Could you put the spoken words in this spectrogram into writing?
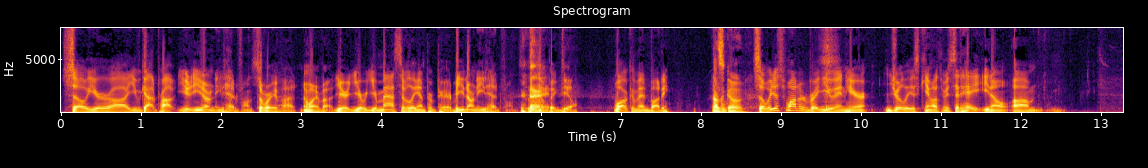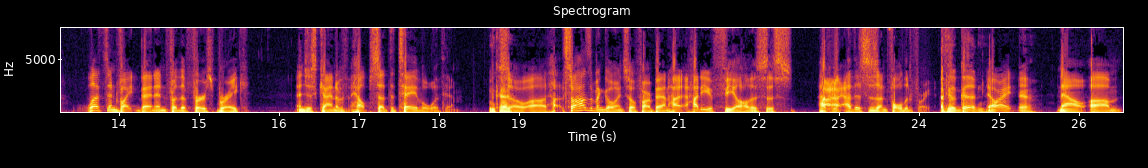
so you're uh, you've got prop. You, you don't need headphones. Don't worry about it. Don't worry about it. You're you're you're massively unprepared, but you don't need headphones. It's All no right. big deal. Welcome in, buddy. How's it going? So we just wanted to bring you in here. Julius came up to me and said, "Hey, you know, um, let's invite Ben in for the first break, and just kind of help set the table with him." Okay. So, uh, so how's it been going so far, Ben? How, how do you feel how this is how, how this is unfolded for you? I feel good. All right. Yeah. Now, um,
